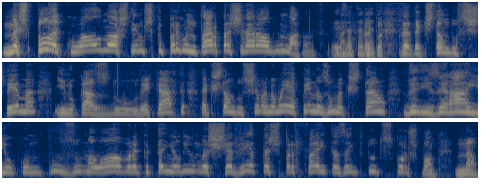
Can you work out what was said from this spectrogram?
mas pela qual nós temos que perguntar para chegar a algum lado. Exatamente. Portanto, portanto, a questão do sistema, e no caso do Descartes, a questão do sistema não é apenas uma questão de dizer, ah, eu compus uma obra que tem ali umas chavetas perfeitas em que tudo se corresponde. Não.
